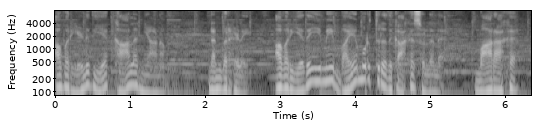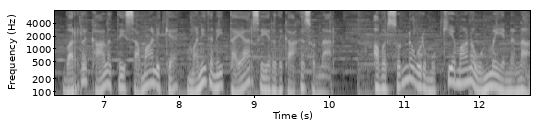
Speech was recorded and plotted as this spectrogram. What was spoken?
அவர் எழுதிய கால ஞானம். நண்பர்களே அவர் எதையுமே பயமுறுத்துறதுக்காக சொல்லல. மாறாக வர்ற காலத்தை சமாளிக்க மனிதனை தயார் செய்யறதுக்காக சொன்னார். அவர் சொன்ன ஒரு முக்கியமான உண்மை என்னன்னா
